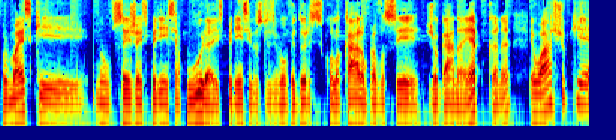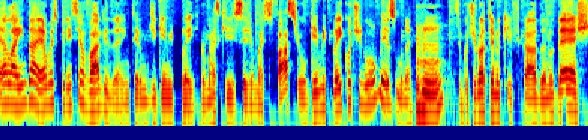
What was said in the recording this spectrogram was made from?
por mais que não seja a experiência pura, a experiência que os desenvolvedores colocaram pra você jogar na época, né? eu acho que ela ainda é uma experiência válida em termos de gameplay. Por mais que seja mais fácil, o gameplay continua o mesmo, né? Uhum. Você continua tendo que ficar dando dash,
